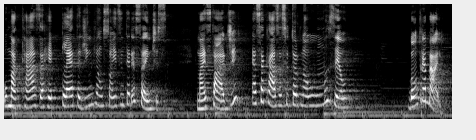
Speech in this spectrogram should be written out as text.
uma casa repleta de invenções interessantes. Mais tarde, essa casa se tornou um museu. Bom trabalho!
